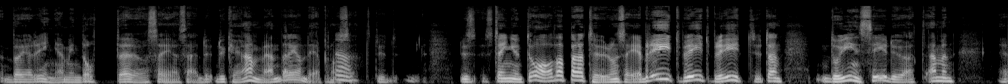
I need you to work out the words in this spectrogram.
börjar ringa min dotter och säga så här, du, du kan ju använda dig av det på något Ja. sätt. Du, du stänger ju inte av apparaturen och säger bryt, bryt, bryt. Utan då inser du att, ja, men, eh,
